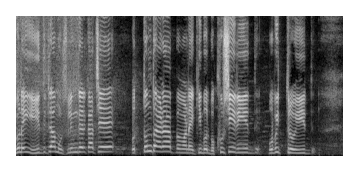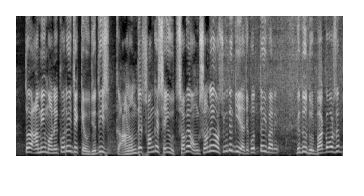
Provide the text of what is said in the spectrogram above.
দেখুন, এই ঈদটা মুসলিমদের কাছে অত্যন্ত একটা মানে কি বলব, খুশির ঈদ, পবিত্র ঈদ। তো আমি মনে করি যে কেউ যদি আনন্দের সঙ্গে সেই উৎসবে অংশ নেয়, অসুবিধা কী আছে? করতেই পারে। কিন্তু দুর্ভাগ্যবশত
